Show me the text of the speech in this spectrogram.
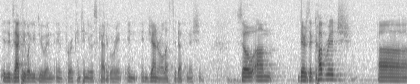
is exactly what you do in, in, for a continuous category in, in general. That's the definition. So um, there's a coverage uh,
